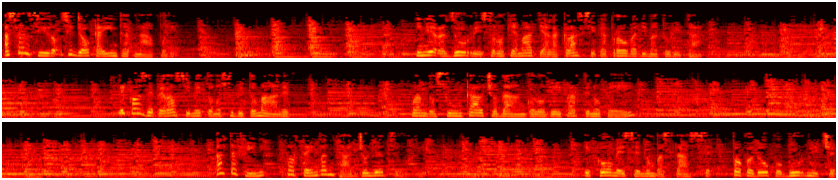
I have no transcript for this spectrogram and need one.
A San Siro si gioca Inter-Napoli. I nerazzurri sono chiamati alla classica prova di maturità. Le cose però si mettono subito male, quando su un calcio d'angolo dei partenopei Altafini porta in vantaggio gli azzurri. E come se non bastasse, poco dopo Burnic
